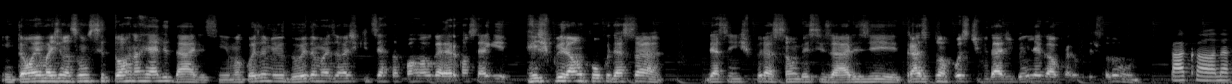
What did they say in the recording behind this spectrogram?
Então a imaginação se torna realidade, assim, é uma coisa meio doida, mas eu acho que de certa forma a galera consegue respirar um pouco dessa dessa inspiração desses ares e traz uma positividade bem legal para a vida de todo mundo. Bacana.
